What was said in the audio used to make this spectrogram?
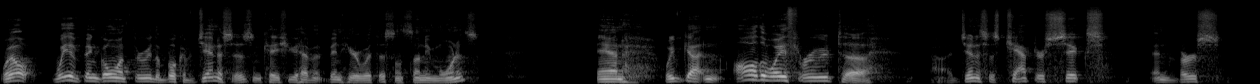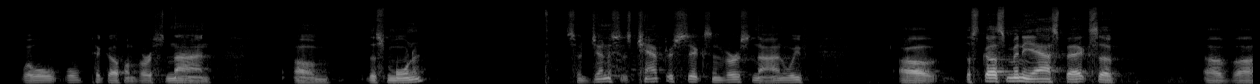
Well, we have been going through the book of Genesis, in case you haven't been here with us on Sunday mornings. And we've gotten all the way through to uh, Genesis chapter 6 and verse, well, well, we'll pick up on verse 9 um, this morning. So, Genesis chapter 6 and verse 9, we've uh, discussed many aspects of, of uh,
